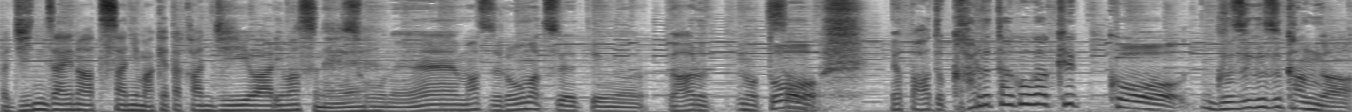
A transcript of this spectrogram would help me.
ぱ人材の厚さに負けた感じはありますね。そうね。まずローマ杖っていうのがあるのそとやっぱあとカルタゴが結構グズグズ感が、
